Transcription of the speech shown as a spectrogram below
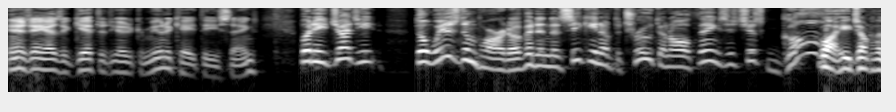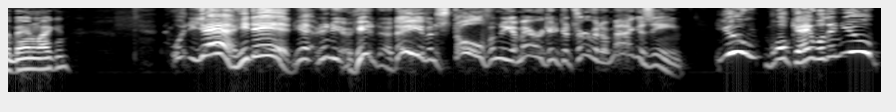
and he has a gift to, you know, to communicate these things. But he judge he, the wisdom part of it and the seeking of the truth in all things is just gone. Why he jumped on the bandwagon? Well, yeah, he did. Yeah, and he, he, they even stole from the American Conservative magazine. You okay? Well, then you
